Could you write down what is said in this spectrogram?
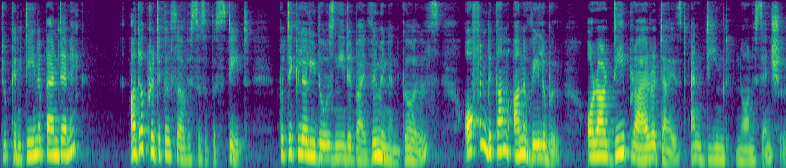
to contain a pandemic, other critical services of the state, particularly those needed by women and girls, often become unavailable or are deprioritized and deemed non essential.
